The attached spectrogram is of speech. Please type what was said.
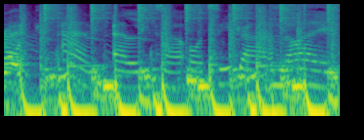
Derek and Aelita Ortega live.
